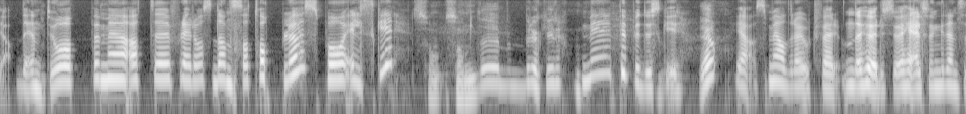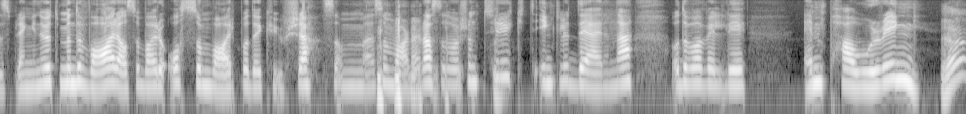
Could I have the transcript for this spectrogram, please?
ja, Det endte jo opp med at eh, flere av oss dansa toppløs på Elsker. Som, som det bruker. Med puppedusker. Ja. ja. Som jeg aldri har gjort før. Det høres jo helt sånn grensesprengende ut, men det var altså bare oss som var på det kurset som, som var der da. Så det var sånn trygt, inkluderende, og det var veldig empowering. Ja,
